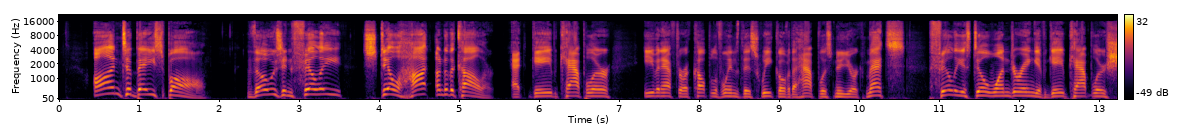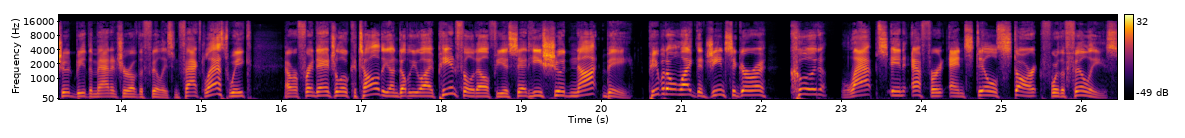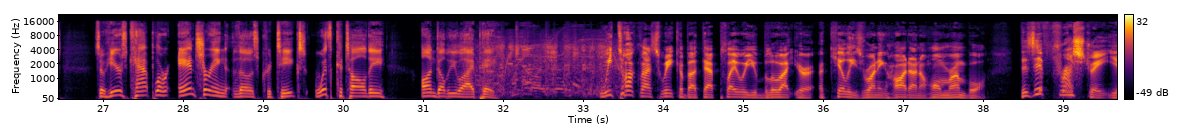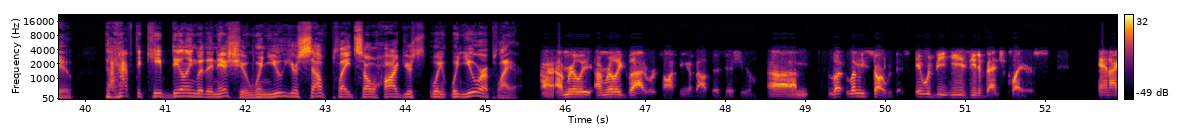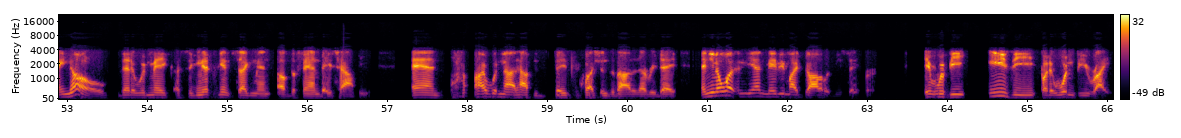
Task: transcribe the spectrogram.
On to baseball. Those in Philly still hot under the collar at Gabe Kapler, even after a couple of wins this week over the hapless New York Mets. Philly is still wondering if Gabe Kapler should be the manager of the Phillies. In fact, last week, our friend Angelo Cataldi on WIP in Philadelphia said he should not be. People don't like that Jean Segura could lapse in effort and still start for the Phillies. So here's Kapler answering those critiques with Cataldi on WIP. We talked last week about that play where you blew out your Achilles running hard on a home run ball. Does it frustrate you to have to keep dealing with an issue when you yourself played so hard when, when you were a player? All right, I'm really, I'm really glad we're talking about this issue. Um, let, let me start with this. It would be easy to bench players, and I know that it would make a significant segment of the fan base happy. And I would not have to face the questions about it every day. And you know what? In the end, maybe my job would be safer. It would be easy, but it wouldn't be right.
